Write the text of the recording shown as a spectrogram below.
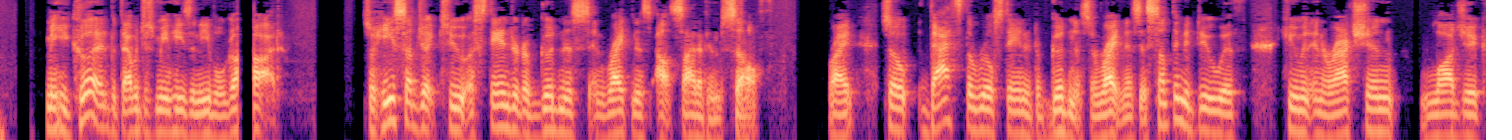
I mean, he could, but that would just mean he's an evil God. So he's subject to a standard of goodness and rightness outside of himself, right? So that's the real standard of goodness and rightness. It's something to do with human interaction, logic,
